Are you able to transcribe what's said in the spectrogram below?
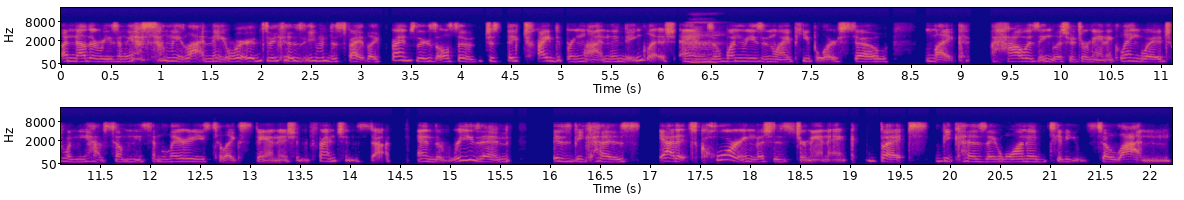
another reason we have so many Latinate words because even despite like French, there's also just they tried to bring Latin into English. And Uh-huh. one reason why people are so like, how is English a Germanic language when we have so many similarities to like Spanish and French and stuff? And the reason is because at its core, English is Germanic, but because they wanted to be so Latin,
